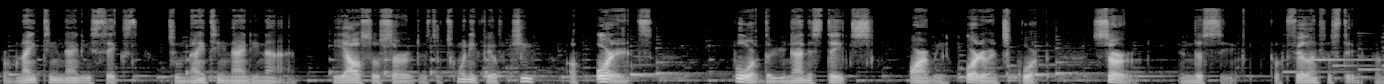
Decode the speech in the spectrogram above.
from 1996 to 1999. He also served as the 25th Chief of Ordnance for the United States Army Ordnance Corps. Served in the sea, fulfilling for state of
